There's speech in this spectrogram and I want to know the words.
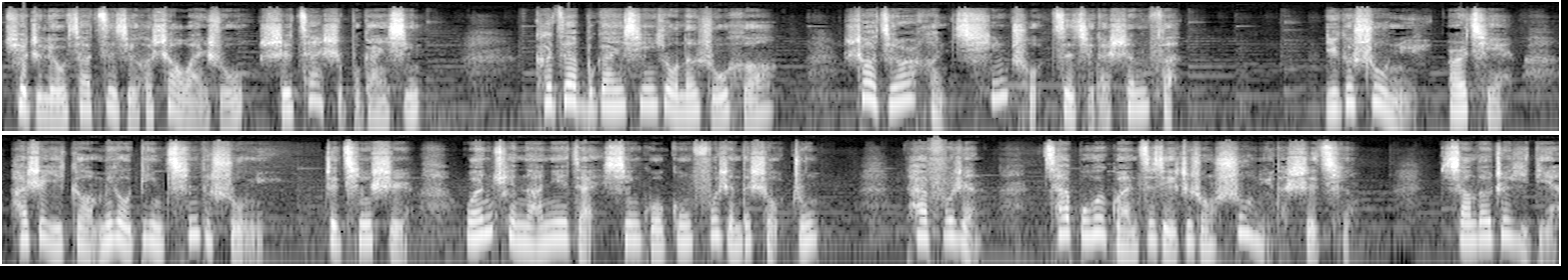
却只留下自己和邵婉如，实在是不甘心。可再不甘心又能如何？邵吉儿很清楚自己的身份，一个庶女，而且还是一个没有定亲的庶女。这亲事完全拿捏在新国公夫人的手中，太夫人才不会管自己这种庶女的事情。想到这一点，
